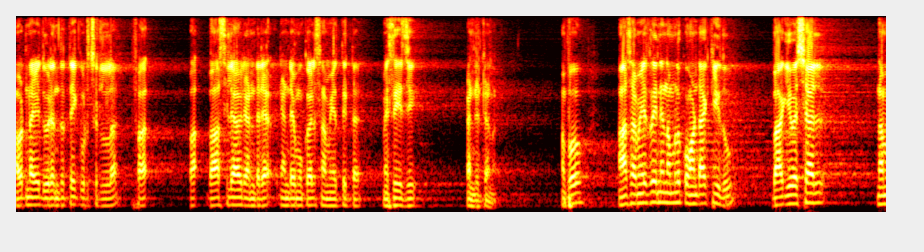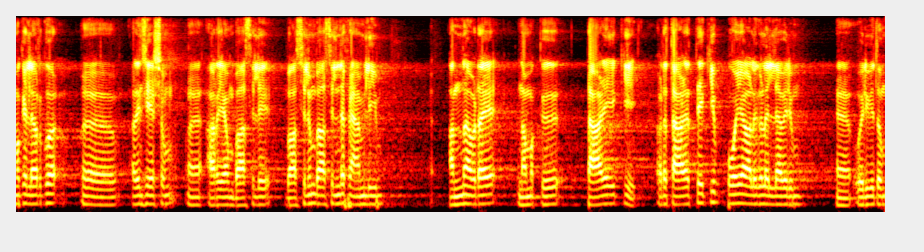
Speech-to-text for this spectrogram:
അവിടെ ഉണ്ടായ ദുരന്തത്തെക്കുറിച്ചിട്ടുള്ള ബാസിലെ ആ രണ്ടര രണ്ടേ മുക്കാൽ സമയത്തിട്ട മെസ്സേജ് കണ്ടിട്ടാണ്. അപ്പോൾ ആ സമയത്ത് തന്നെ നമ്മൾ കോണ്ടാക്ട് ചെയ്തു. ഭാഗ്യവശാൽ നമുക്കെല്ലാവർക്കും അതിനുശേഷം അറിയാം ബാസിൽ ബാസിലും ബാസിലിന്റെ ഫാമിലിയും അന്ന് അവിടെ നമുക്ക് താഴേക്ക് അവിടെ താഴത്തേക്ക് പോയ ആളുകളെല്ലാവരും ഒരുവിധം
